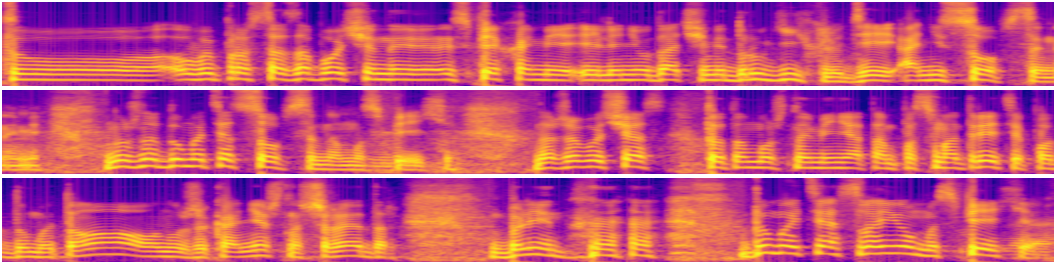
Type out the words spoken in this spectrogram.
то вы просто озабочены успехами или неудачами других людей, а не собственными. Нужно думать о собственном успехе. Даже вот сейчас кто-то может на меня там посмотреть и подумать, о, он уже, конечно, Шредер. Блин, думайте о своем успехе.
